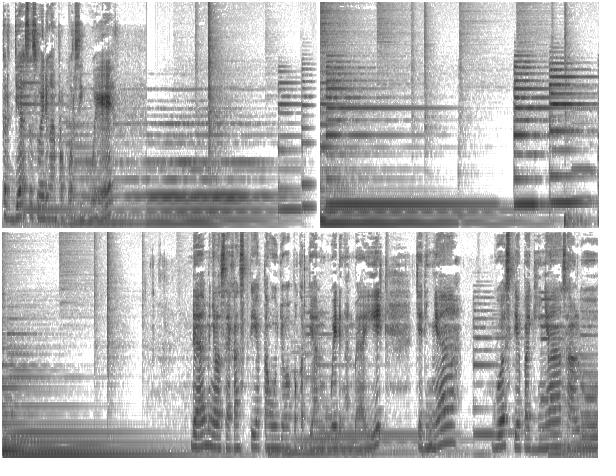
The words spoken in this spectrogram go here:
kerja sesuai dengan proporsi gue dan menyelesaikan setiap tanggung jawab pekerjaan gue dengan baik. Jadinya, gue setiap paginya selalu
